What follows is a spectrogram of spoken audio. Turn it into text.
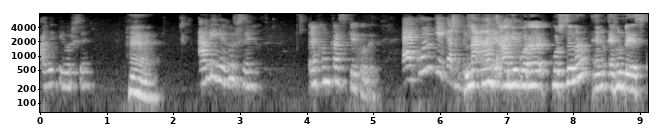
আগে কে করছে? হ্যাঁ। আগে কে করছে? এখন কাজ কে করে? এখন কে কাটবে না আগে আগে করা করছে না এখন রেস্ট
